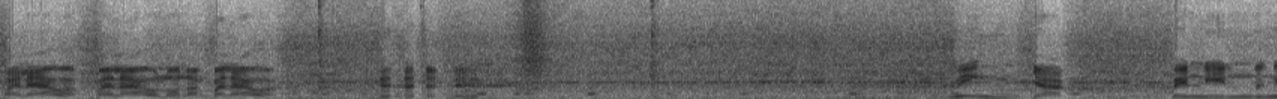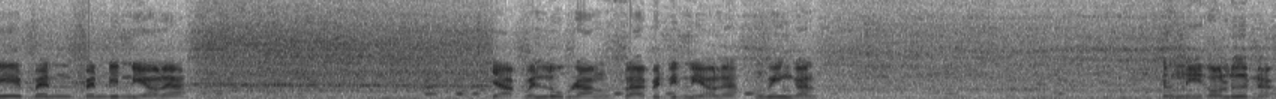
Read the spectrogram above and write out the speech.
ไปแล้ว อะ ไปแล้วรถหลังไปแล้วอะ วิ่งจากเป็นหินตรงนี้เป็นเป็นดินเหนียวแล้ว จากเป็นลูกดังกลายเป็นดินเหนียวแล้ววิ่งกัน ถึงนี้ก็ลื่นอะ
